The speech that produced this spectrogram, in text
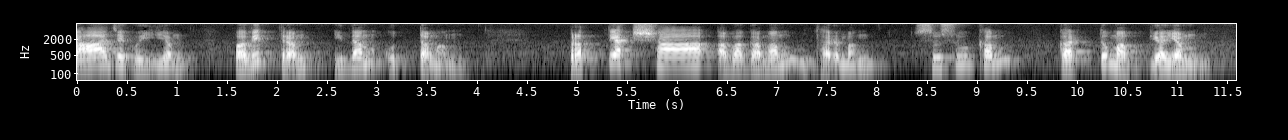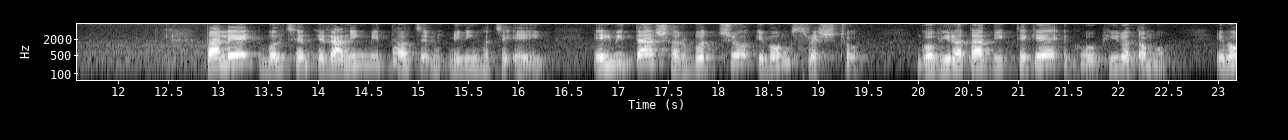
রাজগুহ্যম পবিত্রম ইদম উত্তমম। প্রত্যক্ষা অবগমম ধর্মম সুসুখম কর্তুমব্যয়ম তাহলে বলছেন রানিং বিদ্যা হচ্ছে মিনিং হচ্ছে এই। এই বিদ্যা সর্বোচ্চ এবং শ্রেষ্ঠ। গভীরতার দিক থেকে গভীরতম এবং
